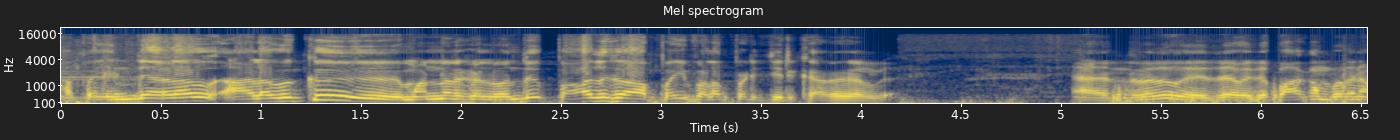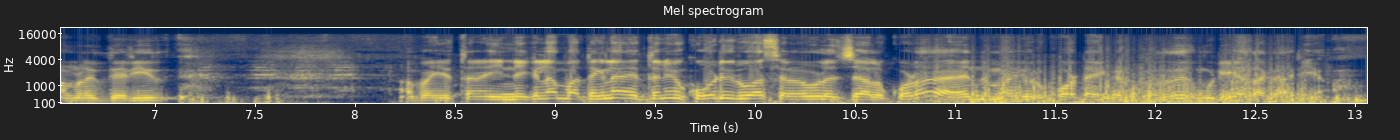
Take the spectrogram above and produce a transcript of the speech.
அப்போ இந்த அளவு அளவுக்கு மன்னர்கள் வந்து பாதுகாப்பை பலப்படுத்தியிருக்கார்கள். அதுன்றது இதை இதை பார்க்கும்போது நம்மளுக்கு தெரியுது. அப்போ எத்தனை இன்றைக்கெல்லாம் பார்த்தீங்கன்னா எத்தனையோ கோடி ரூபா செலவழித்தாலும் கூட இந்த மாதிரி ஒரு கோட்டையை கட்டுறது முடியாத காரியம்.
